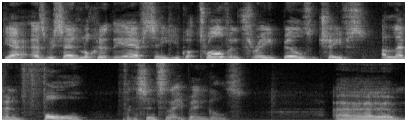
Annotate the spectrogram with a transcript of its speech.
yeah, as we said, looking at the AFC, you've got 12 and three Bills and Chiefs, 11 and four for the Cincinnati Bengals. Um,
